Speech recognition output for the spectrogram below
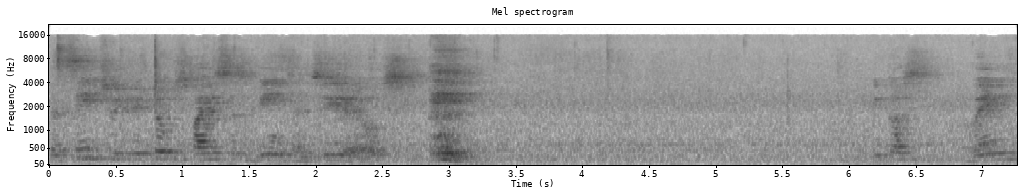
The seeds which we took, spices, beans and cereals, because when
